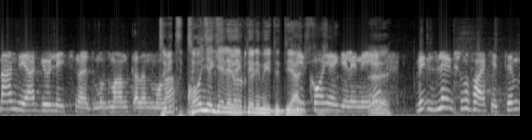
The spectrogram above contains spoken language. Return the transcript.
ben diğer Göle için aradım uzmanlık alanım ona. Tweet- Konya tweetinizi gelenekleri gördük. miydi diğer? Bir Konya geleneği. Evet. Ve üzülerek şunu fark ettim.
